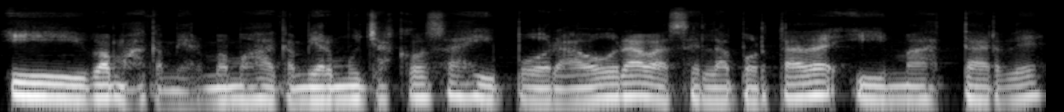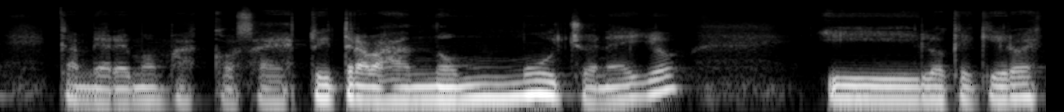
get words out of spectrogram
Y vamos a cambiar, vamos a cambiar muchas cosas y por ahora va a ser la portada y más tarde cambiaremos más cosas. Estoy trabajando mucho en ello y lo que quiero es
